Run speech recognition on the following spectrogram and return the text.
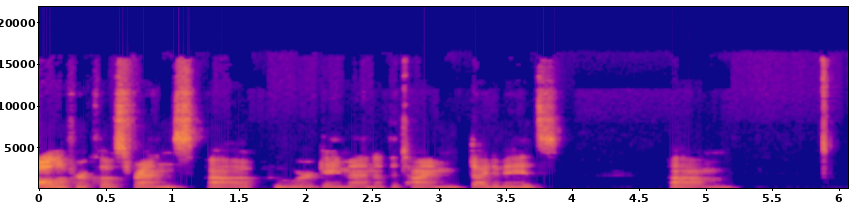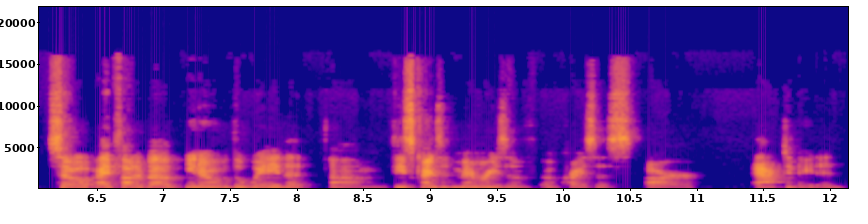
All of her close friends, uh, who were gay men at the time, died of AIDS. Um, so I thought about, you know, the way that um, these kinds of memories of, of crisis are activated,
